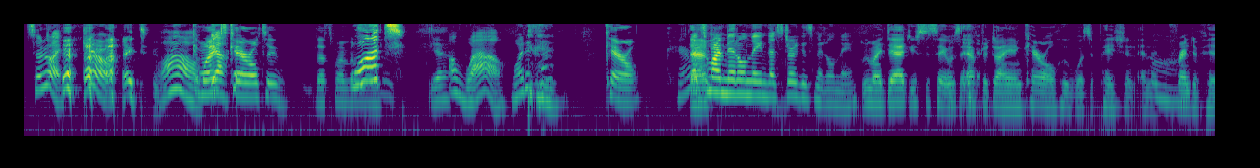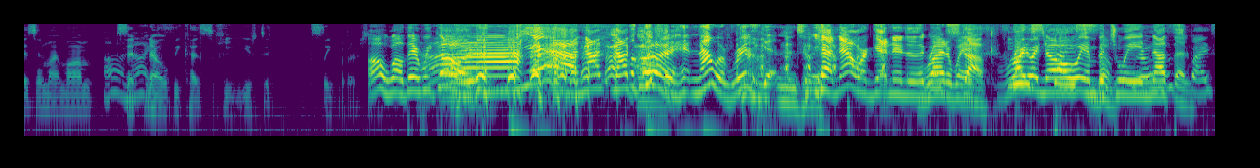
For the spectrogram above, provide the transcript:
So do I. Carol. I do. Wow. Mine's yeah. Carol too. That's my middle What? name. Yeah. Oh wow. What is it? Carol. Carol. That's That- my middle name. That's Durgan's middle name. My dad used to say it was after Diahann Carroll, who was a patient and a friend of his, and my mom Oh, said no because he used to sleep with her. So. Oh well, there we go. Ah. yeah, not not Well, good for good. him. Now we're really getting into it. Yeah, now we're getting into the Right good away. stuff. Right away. No in between, the nothing. Right.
